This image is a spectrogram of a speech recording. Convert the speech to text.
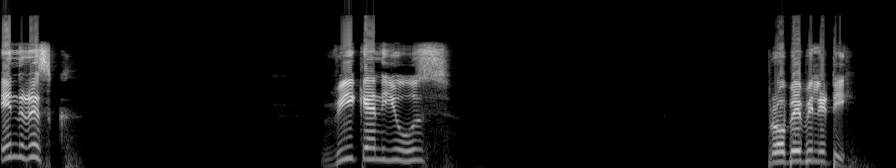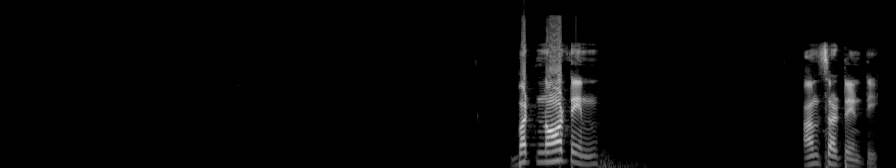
in risk we can use probability but not in uncertainty.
